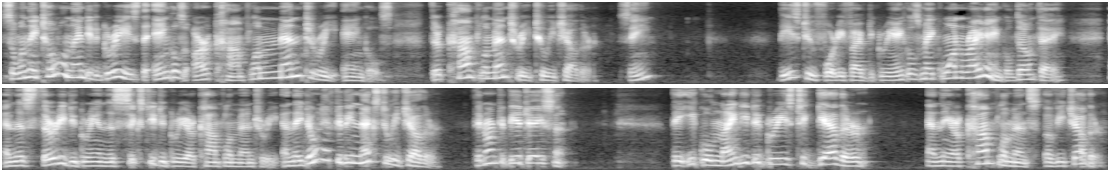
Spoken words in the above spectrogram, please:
So when they total 90 degrees, the angles are complementary angles. They're complementary to each other. See? These two 45 degree angles make one right angle, don't they? And this 30 degree and this 60 degree are complementary, and they don't have to be next to each other. They don't have to be adjacent. They equal 90 degrees together and they are complements of each other.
